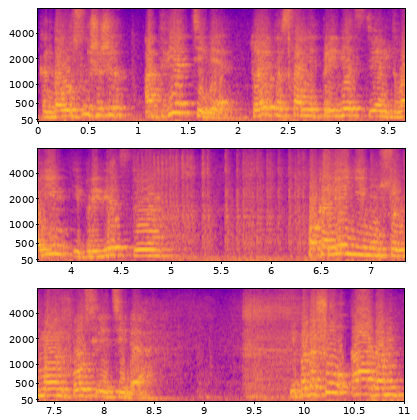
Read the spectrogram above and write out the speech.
когда услышишь их ответ тебе, то это станет приветствием твоим и приветствием поколений мусульман после тебя. И подошел Адам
